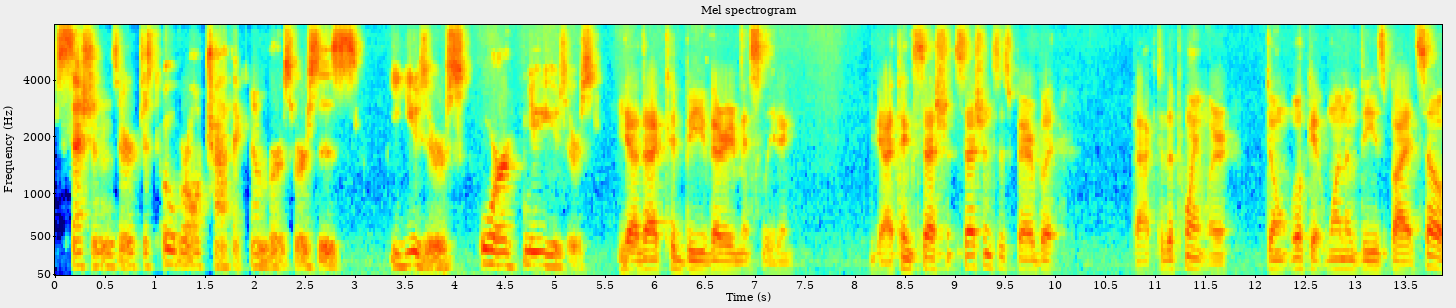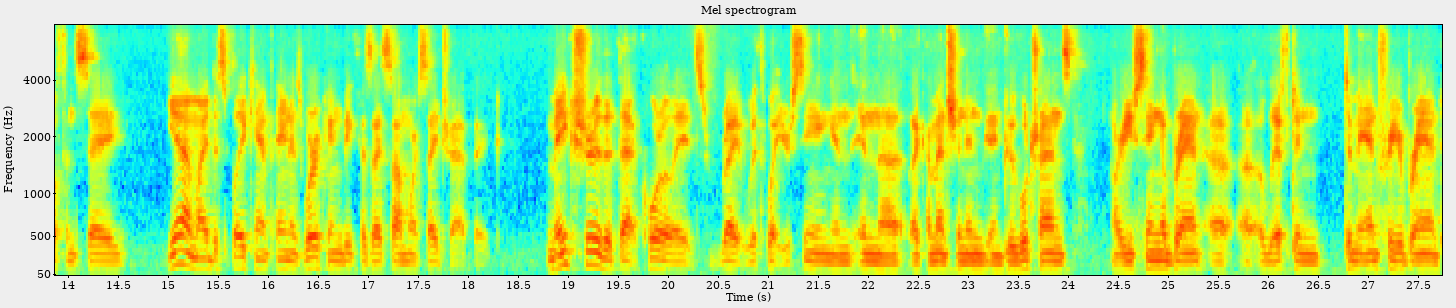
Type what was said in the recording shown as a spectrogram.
sessions or just overall traffic numbers versus users or new users. Yeah, that could be very misleading. Yeah, I think session, sessions is fair, but back to the point where don't look at one of these by itself and say, yeah, my display campaign is working because I saw more site traffic. Make sure that that correlates right with what you're seeing in, in the, like I mentioned, in, in Google Trends. Are you seeing a brand, a, a lift in demand for your brand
